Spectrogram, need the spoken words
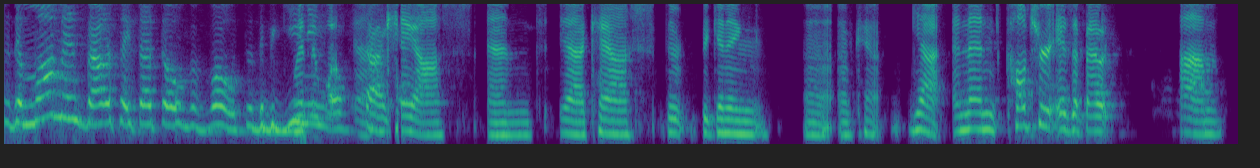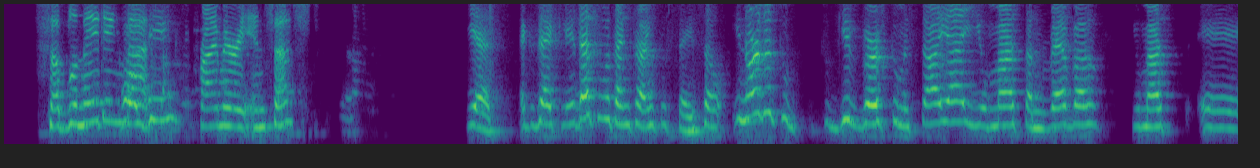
to the moment Varatzaita Tov to the beginning the- of yeah, time. chaos and yeah chaos the beginning uh, of chaos yeah and then culture is about um sublimating Holding. that primary incest Yes, exactly. That's what I'm trying to say. So, in order to, to give birth to Messiah, you must unravel, you must uh,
